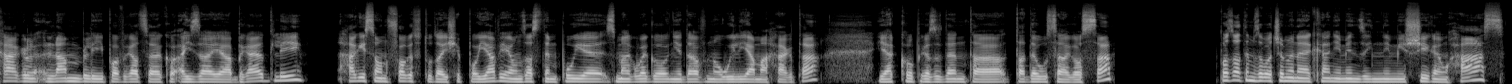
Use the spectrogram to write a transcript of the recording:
Carl Lambly powraca jako Isaiah Bradley, Harrison Ford tutaj się pojawia, on zastępuje zmarłego niedawno Williama Harta jako prezydenta Tadeusa Rossa. Poza tym zobaczymy na ekranie m.in. Shirę Haas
